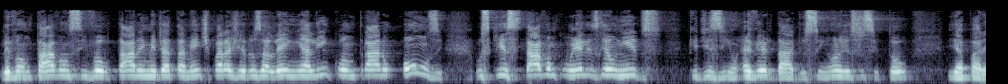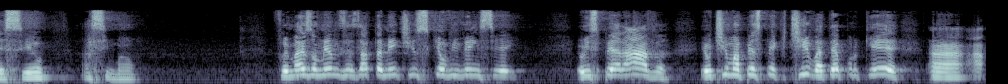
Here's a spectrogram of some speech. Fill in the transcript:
Levantavam-se e voltaram imediatamente para Jerusalém, e ali encontraram onze, os que estavam com eles reunidos, que diziam: É verdade, o Senhor ressuscitou e apareceu a Simão. Foi mais ou menos exatamente isso que eu vivenciei. Eu esperava, eu tinha uma perspectiva, até porque a, a,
